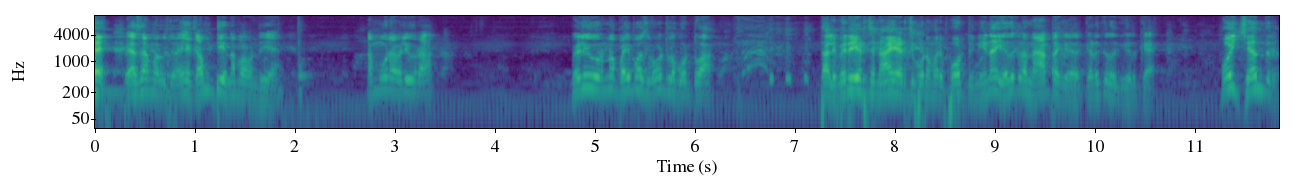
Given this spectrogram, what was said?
ஏ பேசாம இருக்கா ஏ கமிட்டி என்னப்பா பண்றீங்க? நம்ம ஊரா வெளியூரா? வெளியூர்னா பைபாஸ் ரோட்டில் போட்டு வா. தாலி வெறி அடிச்சு நாய் அடிச்சு போட மாதிரி போட்டு நீனா எதுக்குடா நாட்டை கெடுக்கிறதுக்கு இருக்க? போய் சேர்ந்துரு.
